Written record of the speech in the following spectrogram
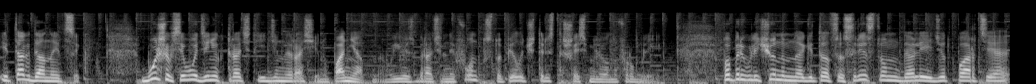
Итак, данный ЦИК. Больше всего денег тратит Единая Россия. Ну, понятно, в ее избирательный фонд поступило 406 миллионов рублей. По привлеченным на агитацию средствам далее идет партия,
